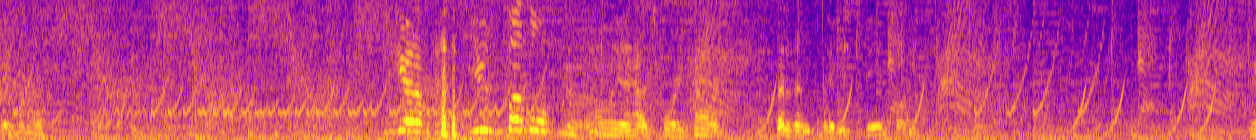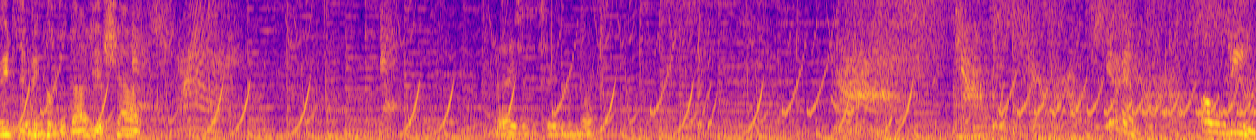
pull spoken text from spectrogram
There's one over. Get him! Use bubble! Oh, it has 40 power. Better than what it used to be in 20. Very difficult to dodge your shots. That is just a saving boss. Bubble beam.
